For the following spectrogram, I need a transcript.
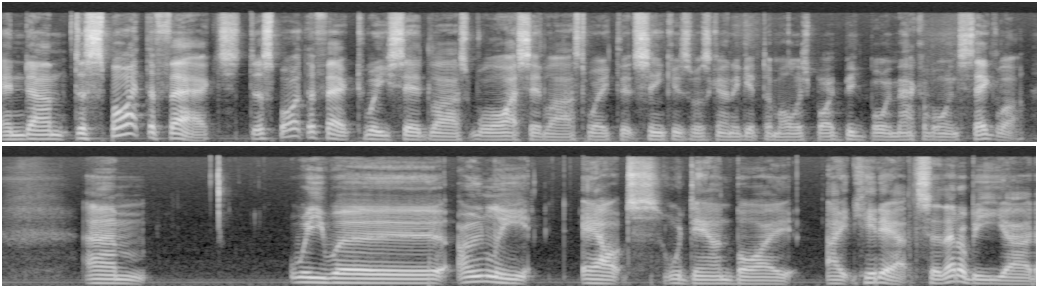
And um, despite the fact, despite the fact we said last, well, I said last week that Sinkers was going to get demolished by Big Boy McEvoy and Ceglar, um, we were only out or down by eight hitouts. So that'll be, uh,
